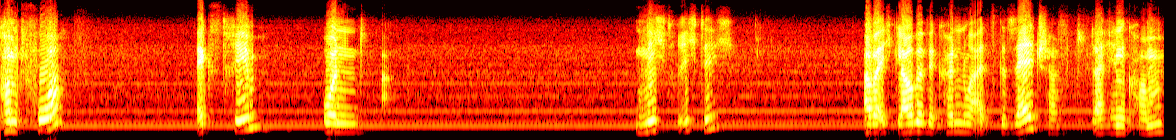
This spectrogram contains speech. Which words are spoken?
kommt vor, extrem und nicht richtig. Aber ich glaube, wir können nur als Gesellschaft dahin kommen,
